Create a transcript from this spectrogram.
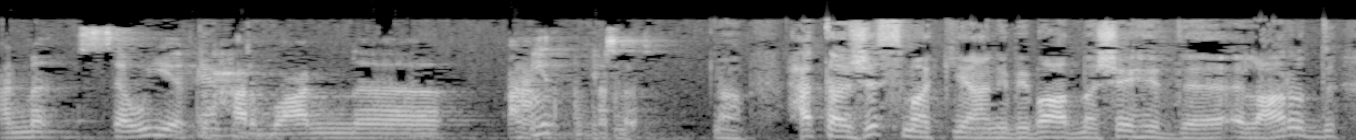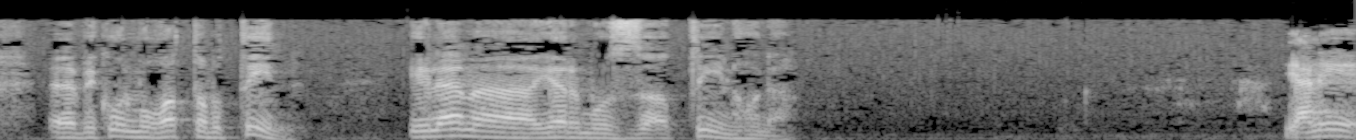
عن مأساوية الحرب وعن آه، عن نعم. حتى جسمك يعني ببعض مشاهد العرض آه، بيكون مغطى بالطين. إلى ما يرمز الطين هنا. يعني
